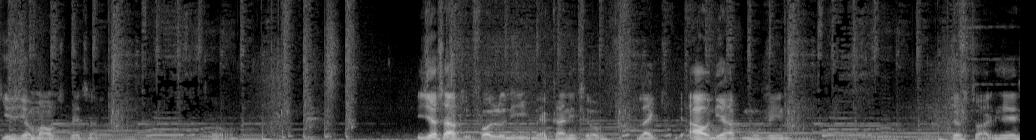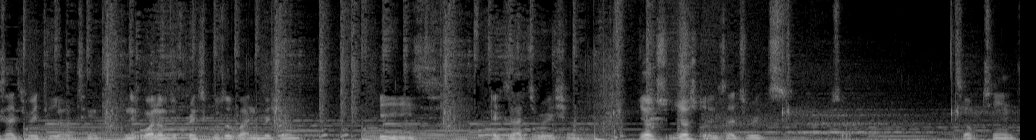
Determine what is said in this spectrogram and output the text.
use your mouse better. So you just have to follow the mechanics of like how they are moving just to exaggerate a lot of things. One of the principles of animation is exaggeration. Just just to exaggerate some, some things.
